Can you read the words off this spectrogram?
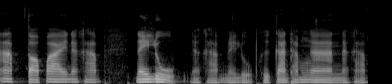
อัพต่อไปนะครับ ในลูปนะครับ ในลูปคือการทำงานนะครับ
